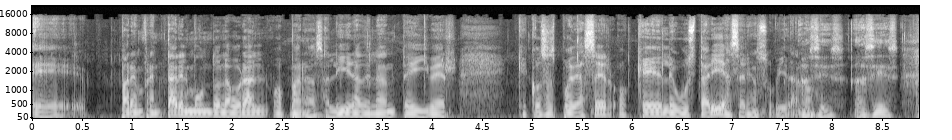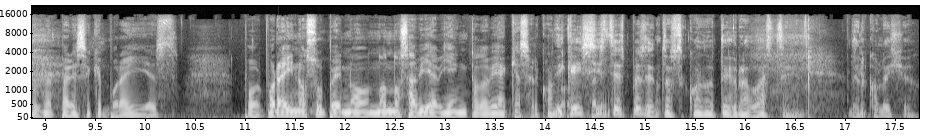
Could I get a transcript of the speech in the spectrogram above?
eh, para enfrentar el mundo laboral o para salir adelante y ver qué cosas puede hacer o qué le gustaría hacer en su vida. Así es, así es. Entonces me parece que por ahí es... Por, por ahí no supe, no, no, no sabía bien todavía qué hacer cuando... ¿Y qué hiciste después entonces cuando te graduaste? Del colegio?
